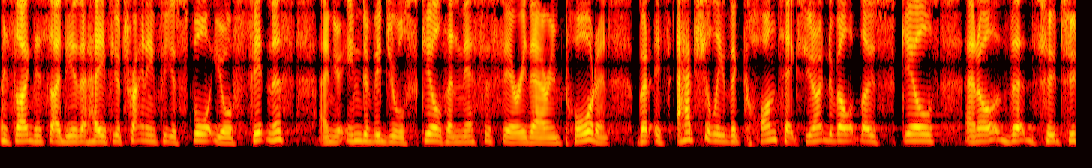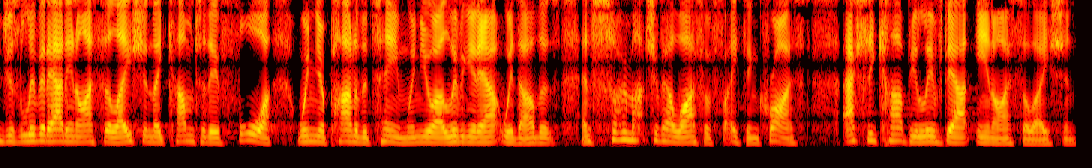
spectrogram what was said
it's like this idea that, hey, if you're training for your sport, your fitness and your individual skills are necessary, they're important, but it's actually the context. You don't develop those skills and the, to, to just live it out in isolation. They come to their fore when you're part of the team, when you are living it out with others. And so much of our life of faith in Christ actually can't be lived out in isolation.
